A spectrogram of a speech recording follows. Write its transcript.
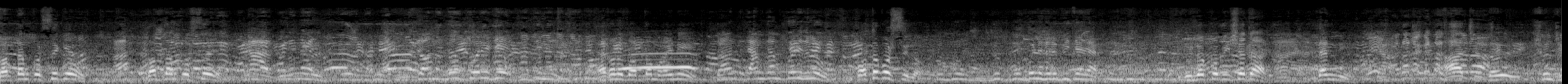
দরদাম করছে কেউ? হ্যাঁ? দরদাম করছে? এখনও দরদাম হয়নি? কত করছিল? দুই লক্ষ বিশ হাজার? দেননি? আচ্ছা শুনছি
